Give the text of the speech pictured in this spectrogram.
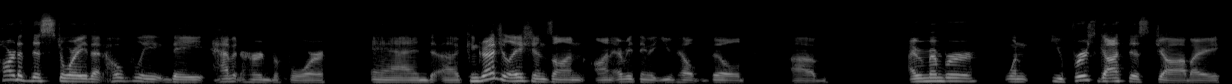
part of this story that hopefully they haven't heard before. And uh, congratulations on on everything that you've helped build. Um, I remember when you first got this job, I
